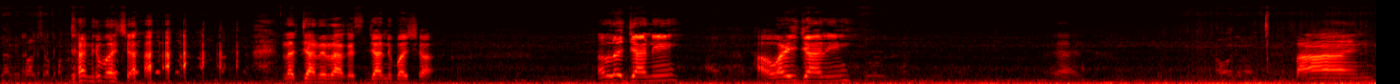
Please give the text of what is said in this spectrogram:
Johnny Basha. Not Johnny Rockets, Johnny Basha. Hello Johnny. How are you Johnny? Ayan. How are you? Fine.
